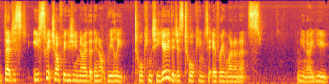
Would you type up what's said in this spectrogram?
they just you switch off because you know that they're not really talking to you they're just talking to everyone and it's you know you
